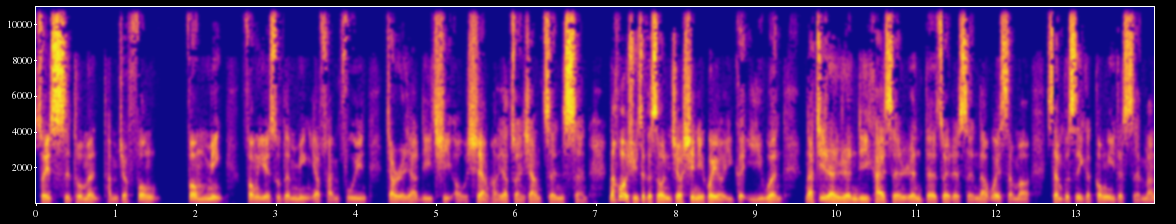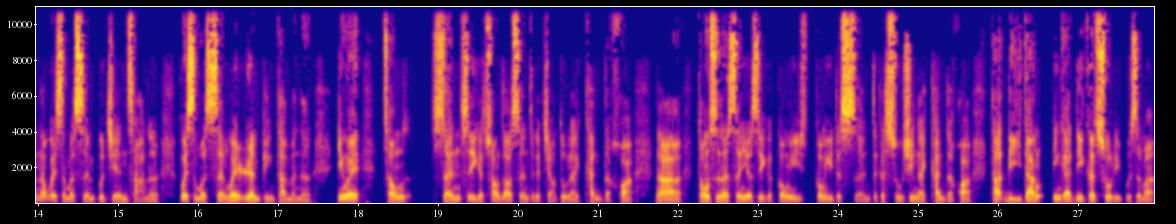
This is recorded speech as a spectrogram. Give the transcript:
所以使徒们他们就奉。奉命，奉耶稣的命，要传福音，叫人要离弃偶像，哈，要转向真神。那或许这个时候你就心里会有一个疑问：那既然人离开神，人得罪了神，那为什么神不是一个公义的神吗？那为什么神不监察呢？为什么神会任凭他们呢？因为从神是一个创造神这个角度来看的话，那同时呢，神又是一个公义公义的神这个属性来看的话，他理当应该立刻处理，不是吗？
